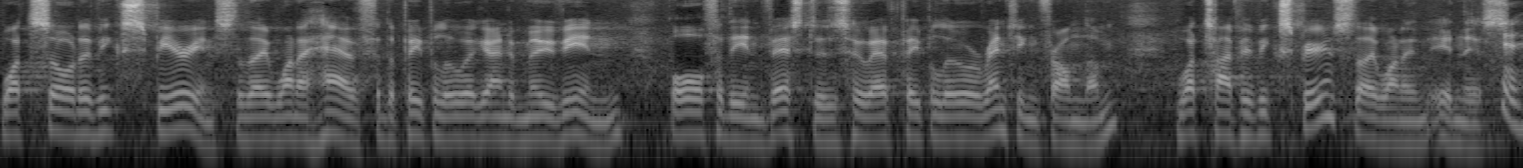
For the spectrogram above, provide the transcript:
what sort of experience do they want to have for the people who are going to move in or for the investors who have people who are renting from them, what type of experience do they want in, in this? Yeah.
